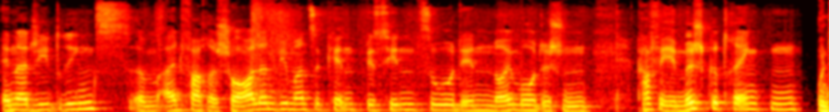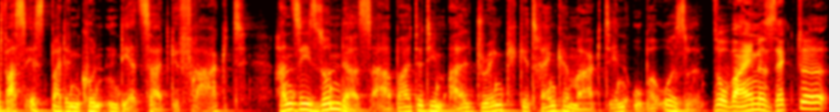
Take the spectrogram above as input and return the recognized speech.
Energy-Drinks, ähm, einfache Schorlen, wie man sie kennt, bis hin zu den neumodischen Kaffee-Mischgetränken. Und was ist bei den Kunden derzeit gefragt? Hansi Sunders arbeitet im Aldrink Getränkemarkt in Oberursel. So Weine, Sekte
